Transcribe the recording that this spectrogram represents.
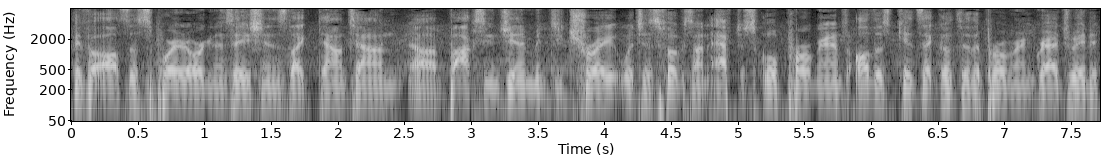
They've also supported organizations like Downtown uh, Boxing Gym in Detroit, which is focused on after school programs. All those kids that go through the program graduated,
